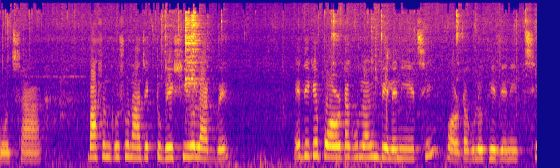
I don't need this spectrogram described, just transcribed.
মোছা বাসন কুসন আজ একটু বেশিও লাগবে। এদিকে পরোটাগুলো আমি বেলে নিয়েছি, পরোটাগুলো ভেজে নিচ্ছি।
